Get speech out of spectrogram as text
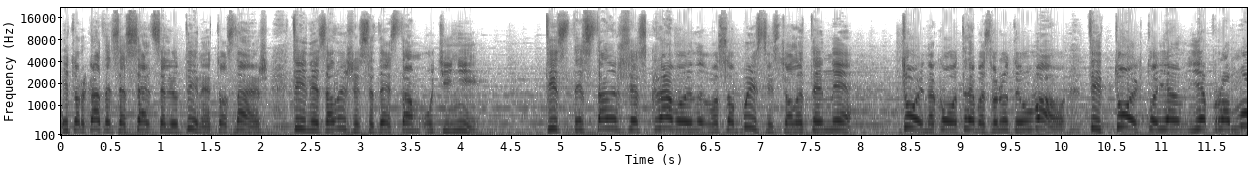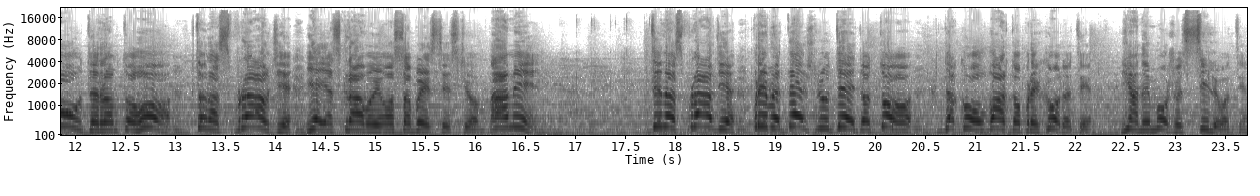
і торкатися серця людини, то знаєш, ти не залишишся десь там у тіні. Ти, ти станеш яскравою особистістю, але ти не той, на кого треба звернути увагу. Ти той, хто є, є промоутером того, хто насправді є яскравою особистістю. Амінь. Ти насправді приведеш людей до того, до кого варто приходити. Я не можу зцілювати.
